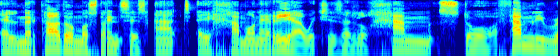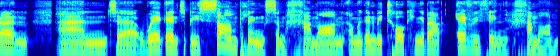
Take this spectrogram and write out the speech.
El Mercado Mostenses at a jamoneria, which is a little ham store, family run, and uh, we're going to be sampling some jamon and we're going to be talking about everything jamon.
